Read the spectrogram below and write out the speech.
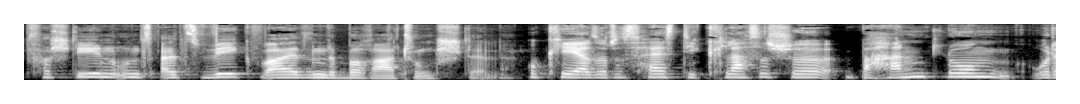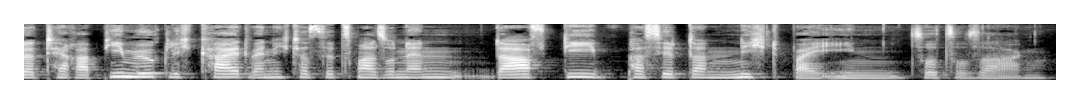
verstehen uns als wegweisende Beratungsstelle. Okay, also das heißt, die klassische Behandlung oder Therapiemöglichkeit, wenn ich das jetzt mal so nennen darf, die passiert dann nicht bei Ihnen sozusagen.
